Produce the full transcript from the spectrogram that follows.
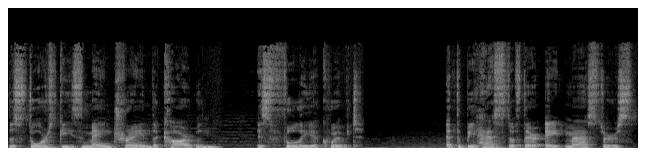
The Storsky's main train, the Carbon, is fully equipped. At the behest of their eight masters,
